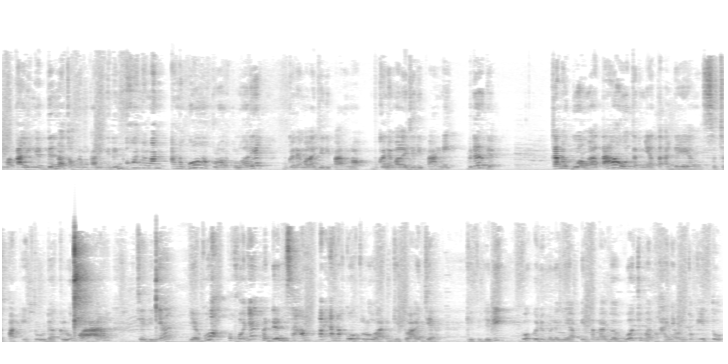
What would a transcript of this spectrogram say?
lima kali ngeden atau enam kali ngeden kok anak anak gue nggak keluar keluar ya bukannya malah jadi parno bukannya malah jadi panik. Bener gak karena gue nggak tahu ternyata ada yang secepat itu udah keluar jadinya ya gue pokoknya ngeden sampai anak gue keluar gitu aja gitu. Jadi gue bener-bener nyiapin tenaga gue cuma hanya untuk itu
